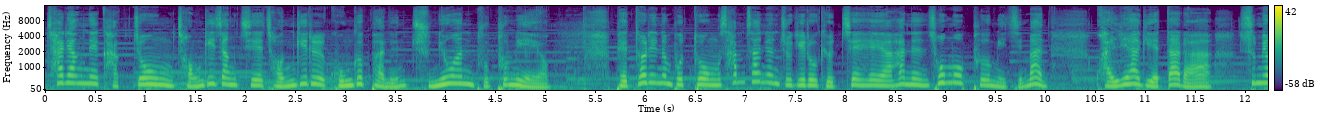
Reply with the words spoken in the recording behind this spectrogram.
차량 내 각종 전기장치에 전기를 공급하는 중요한 부품이에요. 배터리는 보통 3, 4년 주기로 교체해야 하는 소모품이지만 관리하기에 따라 수명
